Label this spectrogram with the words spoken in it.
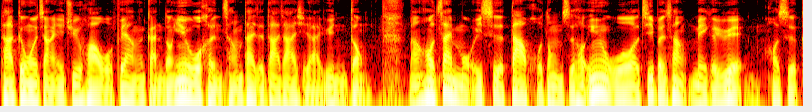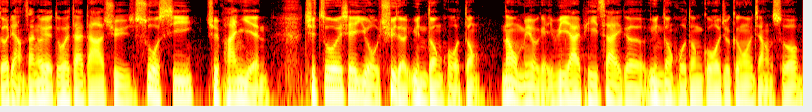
他跟我讲一句话，我非常的感动，因为我很常带着大家一起来运动。然后在某一次的大活动之后，因为我基本上每个月或是隔两三个月都会带大家去溯溪、去攀岩、去做一些有趣的运动活动。那我们有个 VIP 在一个运动活动过后就跟我讲说，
